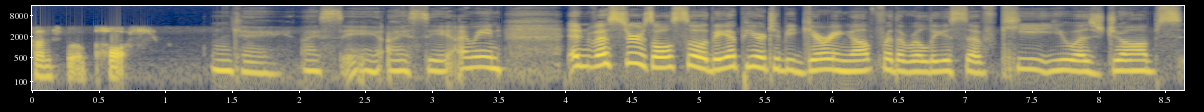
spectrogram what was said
chance for a pause. Okay, I see. I see. I mean, investors also they appear to be gearing up for the release of key US jobs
